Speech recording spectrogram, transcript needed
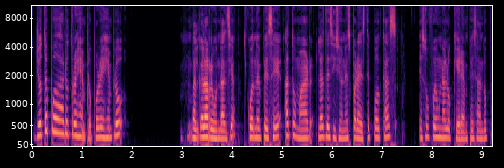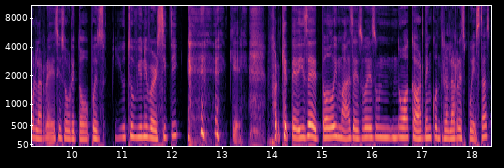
Yo te puedo dar otro ejemplo. Por ejemplo, valga la redundancia, cuando empecé a tomar las decisiones para este podcast, eso fue una loquera, empezando por las redes y sobre todo pues YouTube University, que, porque te dice de todo y más, eso es un no acabar de encontrar las respuestas,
